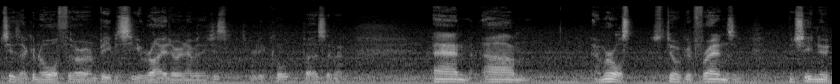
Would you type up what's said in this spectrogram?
She's like an author and BBC writer and everything. She's a really cool person, and um, and we're all still good friends. And, and she knew,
